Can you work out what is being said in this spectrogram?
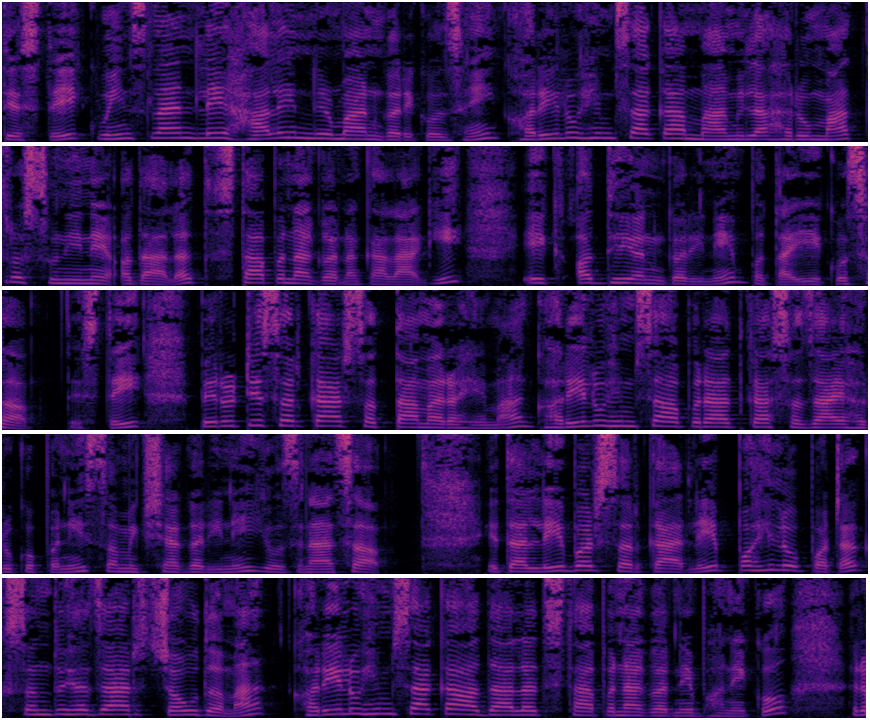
त्यस्तै क्वीन्सल्याण्डले हालै निर्माण गरेको झै घरेलु हिंसाका मामिलाहरू मात्र सुनिने अदालत स्थापना गर्नका लागि एक अध्ययन गरिने बताइएको छ। त्यस्तै पेरोटे सरकार सत्तामा रहेमा घरेलु हिंसा अपराध अपराधका सजायहरूको पनि समीक्षा गरिने योजना छ। यता लेबर सरकारले पहिलो पटक सन् दुई हजार चौधमा घरेलु हिंसाका अदालत स्थापना गर्ने भनेको र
